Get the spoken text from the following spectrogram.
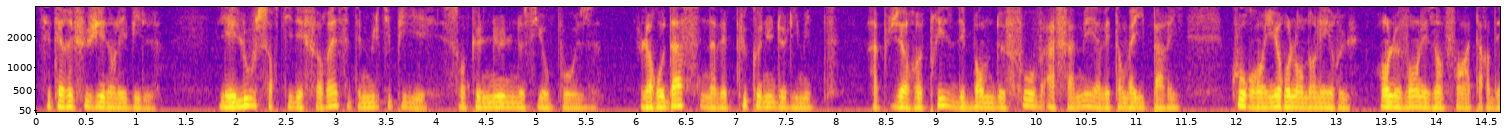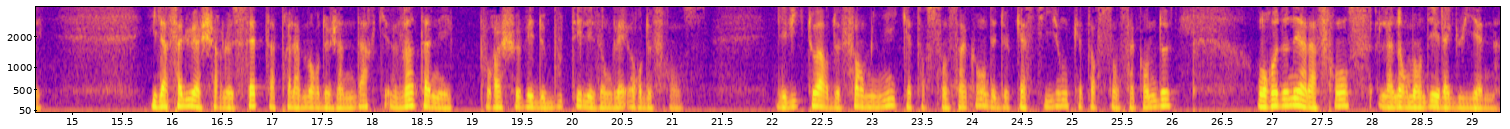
s'étaient réfugiés dans les villes. Les loups sortis des forêts s'étaient multipliés, sans que nul ne s'y oppose. Leur audace n'avait plus connu de limite. À plusieurs reprises, des bandes de fauves affamés avaient envahi Paris, courant et hurlant dans les rues, enlevant les enfants attardés. Il a fallu à Charles VII, après la mort de Jeanne d'Arc, vingt années pour achever de bouter les Anglais hors de France. Les victoires de Formigny 1450 et de Castillon 1452 ont redonné à la France la Normandie et la Guyenne.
